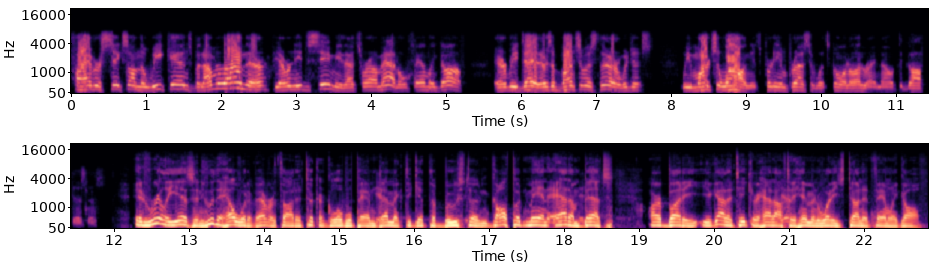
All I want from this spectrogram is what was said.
five or six on the weekends, but I'm around there. If you ever need to see me, that's where I'm at, Old Family Golf, every day. There's a bunch of us there. We just we march along. It's pretty impressive what's going on right now with the golf business. It really is. And who the hell would have ever thought it took a global pandemic to get the boost in golf? But man, Adam It's- Betts, our buddy, you got to take your hat off to him and what he's done at Family Golf.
